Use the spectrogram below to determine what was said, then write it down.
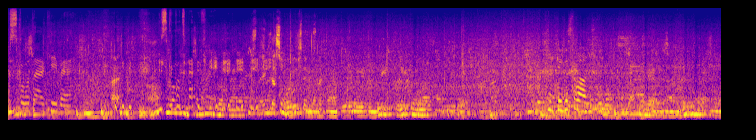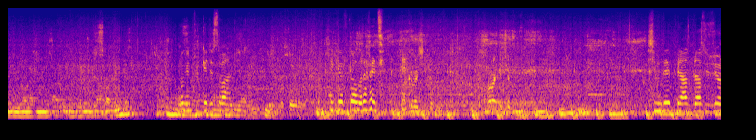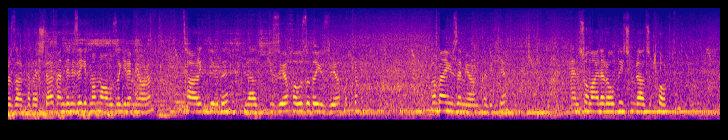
Biskolata erkeği be. Biskolata erkeği. En güzel spor bu işte bizde. Türk gecesi varmış bugün. Bugün Türk gecesi varmış. Çiğ köfte olur evet. Akıve çıkıyor. Sonra geçelim. Şimdi biraz biraz yüzüyoruz arkadaşlar. Ben denize girdim ama havuza giremiyorum. Tarık girdi. Birazcık yüzüyor. Havuzda da yüzüyor. Bakın. Ama ben yüzemiyorum tabii ki. Yani son aylar olduğu için birazcık korktum.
